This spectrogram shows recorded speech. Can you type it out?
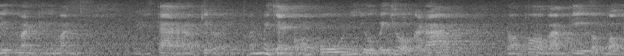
ยึดมั่นถือมั่นถ้าเราคิดว่ามันไม่ใช่ของกูนี่อยู่ไปโชคกระดาวหลวงพ่อบางทีก็บอก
